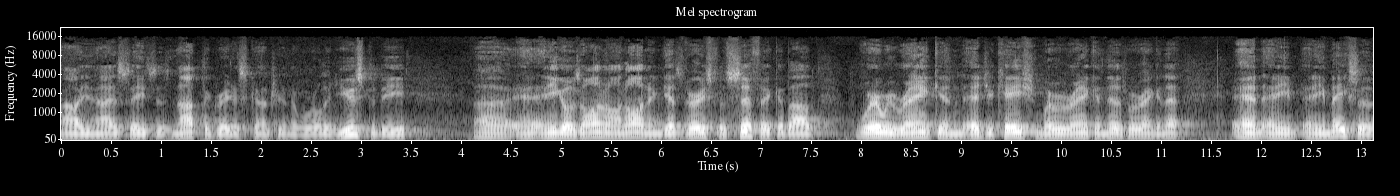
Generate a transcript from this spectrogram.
how the United States is not the greatest country in the world. It used to be. Uh, and, and, he goes on and on, on and gets very specific about where we rank in education, where we rank in this, where we rank in that. And, and, he, and he makes a,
